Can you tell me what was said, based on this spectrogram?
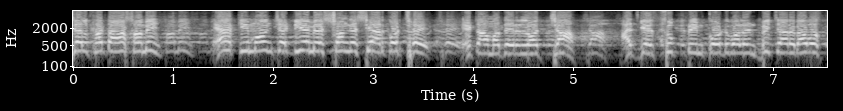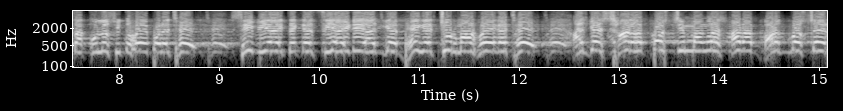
জেলখাটা আসামি একই মঞ্চে ডিএম এর সঙ্গে শেয়ার করছে। এটা আমাদের লজ্জা। আজকে সুপ্রিম কোর্ট বলেন বিচার ব্যবস্থা কুলুষিত হয়ে পড়েছে। সিবিআই থেকে সিআইডি আজকে ভেঙে চুরমার হয়ে গেছে। আজকে সারা পশ্চিম বাংলা সারা ভারতবর্ষের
